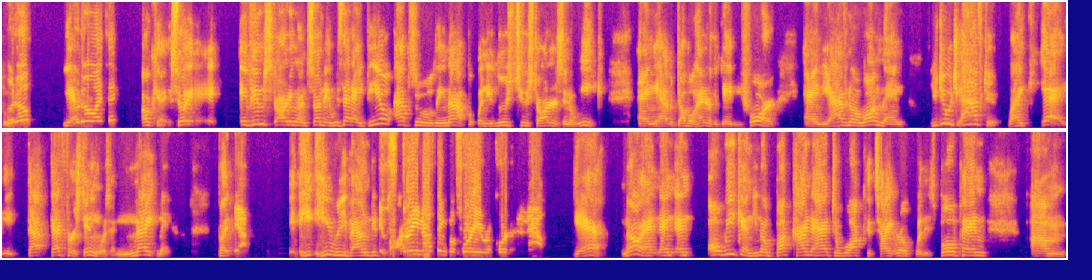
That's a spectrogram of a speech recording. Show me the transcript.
Budo. Udo, Yeah. Udo, I think. Okay, so if him starting on Sunday was that ideal? Absolutely not. But when you lose two starters in a week and you have a doubleheader the day before and you have no long man, you do what you have to. Like, yeah, he- that that first inning was a nightmare, but Yeah. he he rebounded. It was three nothing before he recorded an out. Yeah, no, and and and all weekend, you know, Buck kind of had to walk the tightrope with his bullpen. Um,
